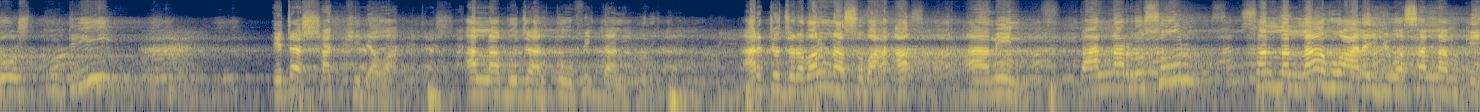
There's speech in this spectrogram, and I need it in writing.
দোষ ত্রুটি এটা সাক্ষী দেওয়া। আল্লাহ বুঝার তৌফিক দান করুন। আর একটু জোরে বলেন না সুবাহ আমিন। তো আল্লাহ রসুল সাল্লাল্লাহু আলাইহি ওয়াসাল্লামকে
